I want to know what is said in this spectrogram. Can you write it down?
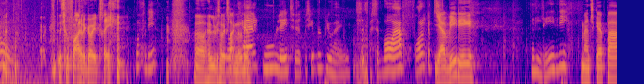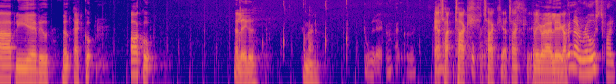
Oh, det er sgu farligt at gøre i et træ. hvorfor det? uh, heldigvis er der ikke så langt ned der. Calculated. Vi skal blive herinde. altså, hvor er folket? Jeg ved det ikke. Hvad lever de? Man skal bare blive ved med at gå. Og gå. Der er lækket. Det var mærkeligt. Du er lækker. Ej, det gør du ikke. Ja, tak, tak, tak, ja, tak. Jeg ved godt, jeg er Du lækker. begynder at roast folk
